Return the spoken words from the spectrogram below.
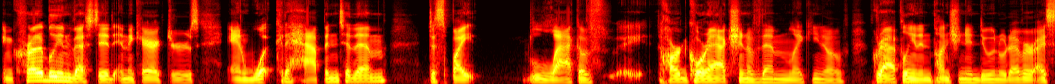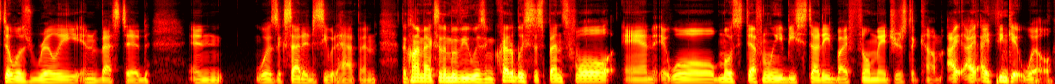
incredibly invested in the characters and what could happen to them, despite lack of eh, hardcore action of them, like you know, grappling and punching and doing whatever. I still was really invested and was excited to see what happened. The climax of the movie was incredibly suspenseful, and it will most definitely be studied by film majors to come. I, I, I think it will.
